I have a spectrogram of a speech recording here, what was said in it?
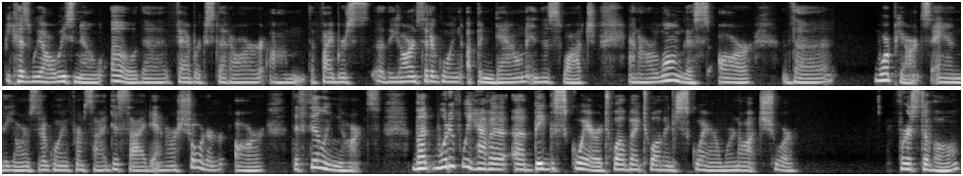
because we always know, oh, the fabrics that are, um, the fibers, uh, the yarns that are going up and down in the swatch and are longest are the warp yarns and the yarns that are going from side to side and are shorter are the filling yarns. But what if we have a, a big square, a 12 by 12 inch square, and we're not sure? First of all,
